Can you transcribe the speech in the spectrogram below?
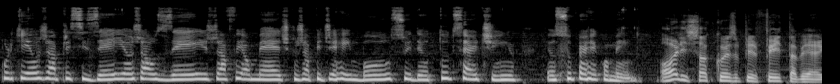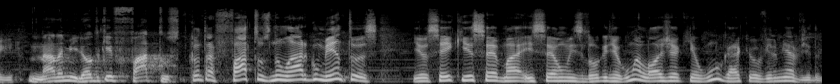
porque eu já precisei, eu já usei, já fui ao médico, já pedi reembolso e deu tudo certinho. Eu super recomendo. Olha só que coisa perfeita, Berg. Nada melhor do que fatos. Contra fatos não há argumentos. E eu sei que isso é, isso é um slogan de alguma loja aqui em algum lugar que eu ouvi na minha vida.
